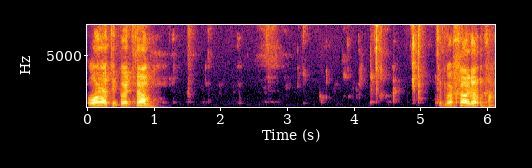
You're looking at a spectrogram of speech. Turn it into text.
Оля, ти при чому? Ти про що, Ленка?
